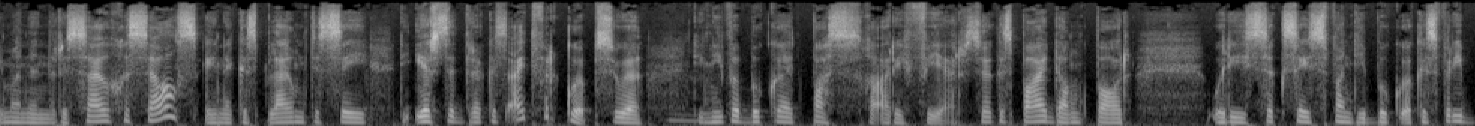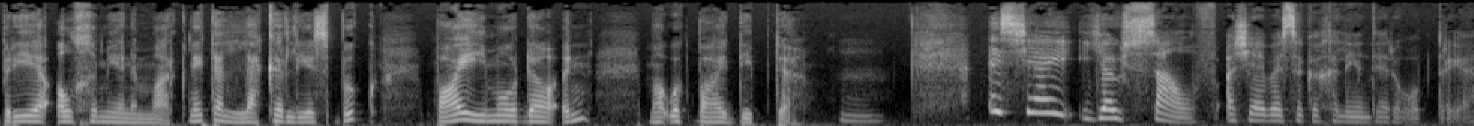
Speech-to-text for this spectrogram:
Iman en Resou gesels en ek is bly om te sê die eerste druk is uitverkoop. So die nuwe boeke het pas gearriveer. So ek is baie dankbaar oor die sukses van die boek. Ek is vir die breë algemene mark net 'n lekker leesboek, baie humor daarin, maar ook baie diepte. Hmm. Is jy jouself as jy by sulke geleenthede optree?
